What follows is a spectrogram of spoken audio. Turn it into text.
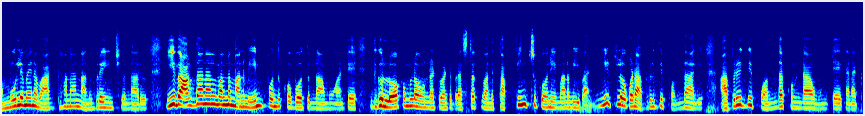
అమూల్యమైన వాగ్దానాన్ని అనుగ్రహించి ఉన్నారు. ఈ వాగ్దానాల వలన మనం ఏం పొందుకోబోతున్నాము అంటే ఇదిగో లోకంలో ఉన్నటువంటి భ్రష్టత్వాన్ని తప్పించుకొని మనం ఇవన్నిటిలో కూడా అభివృద్ధి పొందాలి. అభివృద్ధి పొందకుండా ఉంటే కనుక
